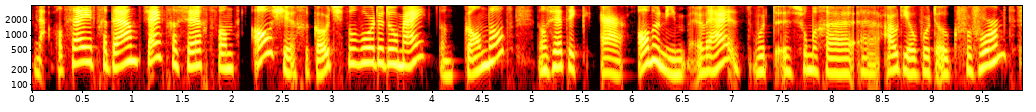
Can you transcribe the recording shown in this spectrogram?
Nou, wat zij heeft gedaan, zij heeft gezegd van als je gecoacht wil worden door mij, dan kan dat. Dan zet ik er anoniem, het wordt, eh, sommige uh, audio wordt ook vervormd,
